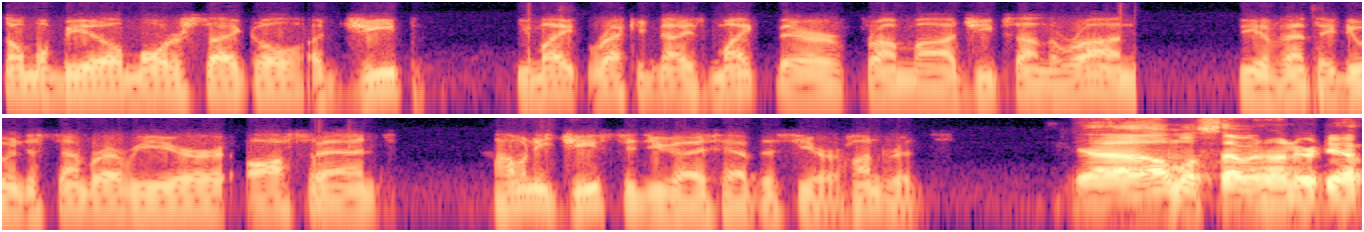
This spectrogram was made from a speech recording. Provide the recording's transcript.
snowmobile, motorcycle, a Jeep. You might recognize Mike there from uh, Jeeps on the Run, the event they do in December every year. Awesome event. How many Jeeps did you guys have this year? Hundreds. Yeah, almost 700. Yep.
